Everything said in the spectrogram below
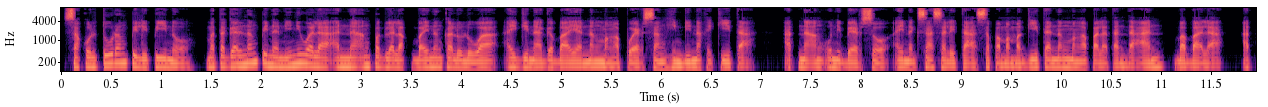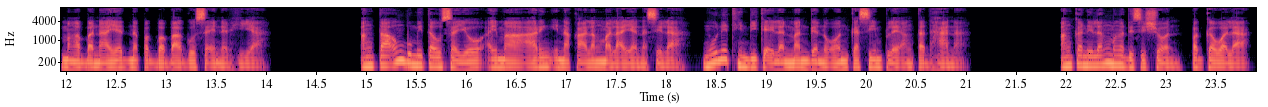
Sa kulturang Pilipino, matagal nang pinaniniwalaan na ang paglalakbay ng kaluluwa ay ginagabayan ng mga puwersang hindi nakikita, at na ang universo ay nagsasalita sa pamamagitan ng mga palatandaan, babala, at mga banayad na pagbabago sa enerhiya. Ang taong bumitaw sa iyo ay maaaring inakalang malaya na sila, ngunit hindi kailanman ganoon kasimple ang tadhana. Ang kanilang mga desisyon, pagkawala,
